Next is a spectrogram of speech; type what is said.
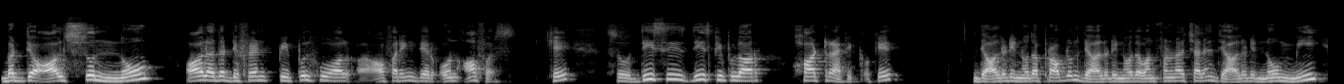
but they also know all other different people who are offering their own offers okay? So this is these people are hot traffic okay? They already know the problem they already know the one funnel challenge they already know me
